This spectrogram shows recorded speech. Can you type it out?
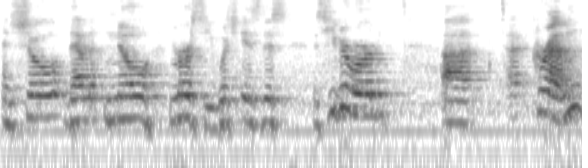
and show them no mercy, which is this, this Hebrew word, uh, uh, karem,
